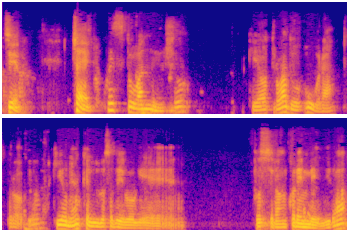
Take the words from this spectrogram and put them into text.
Sì, c'è questo annuncio che ho trovato ora proprio, perché io neanche lo sapevo che fossero ancora in vendita,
